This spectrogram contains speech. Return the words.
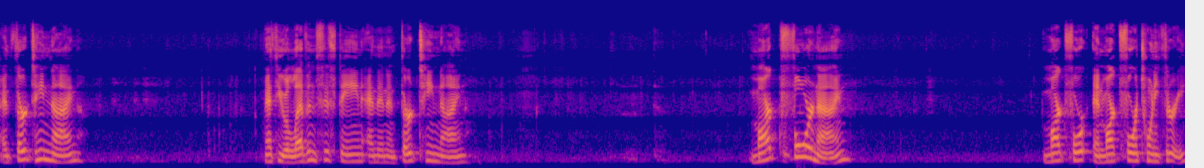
and 13, 9, Matthew 11, 15, and then in 13, 9, Mark 4, 9, Mark 4, and Mark 4, 23,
